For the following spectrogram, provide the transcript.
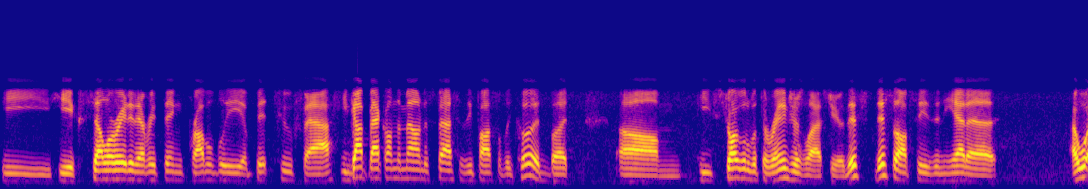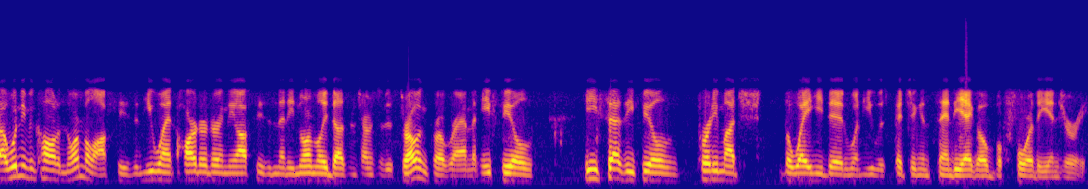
He he accelerated everything probably a bit too fast. He got back on the mound as fast as he possibly could, but um, he struggled with the Rangers last year. This this offseason, he had a I w- I wouldn't even call it a normal offseason. He went harder during the offseason than he normally does in terms of his throwing program, and he feels he says he feels pretty much the way he did when he was pitching in San Diego before the injury.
